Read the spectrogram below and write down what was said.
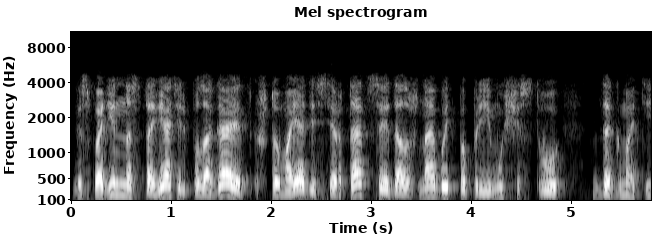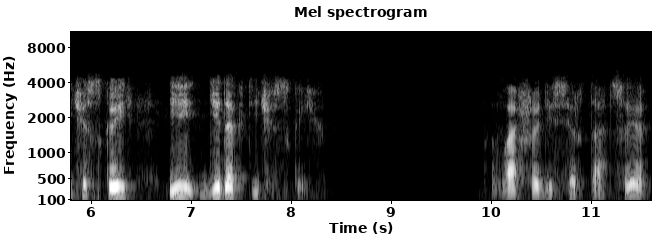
Господин настоятель полагает, что моя диссертация должна быть по преимуществу догматической и дидактической». «Ваша диссертация?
